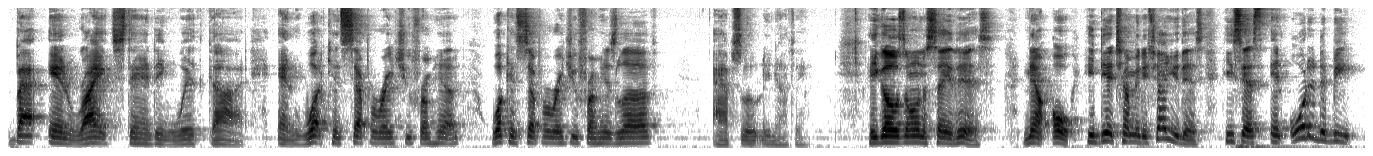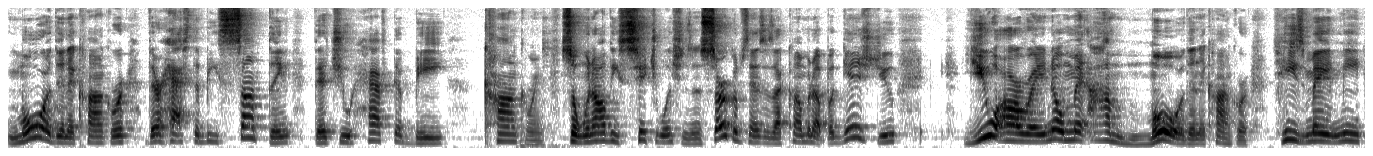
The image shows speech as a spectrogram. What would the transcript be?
back in right standing with God. And what can separate you from Him? What can separate you from His love? Absolutely nothing. He goes on to say this. Now, oh, he did tell me to tell you this. He says, in order to be more than a conqueror, there has to be something that you have to be conquering. So when all these situations and circumstances are coming up against you, you already know, man, I'm more than a conqueror. He's made me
